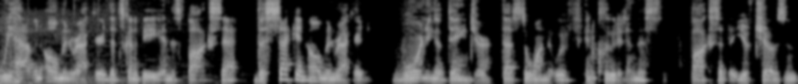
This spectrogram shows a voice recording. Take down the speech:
We have an Omen record that's going to be in this box set. The second Omen record, Warning of Danger, that's the one that we've included in this box set that you've chosen.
